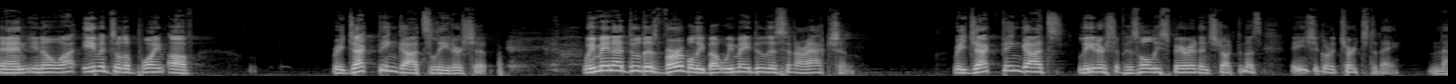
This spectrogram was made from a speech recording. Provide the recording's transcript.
And you know what? Even to the point of rejecting God's leadership. We may not do this verbally, but we may do this in our action. Rejecting God's leadership, His Holy Spirit instructing us, hey, you should go to church today. Nah.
